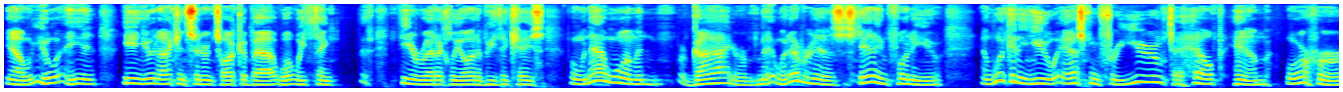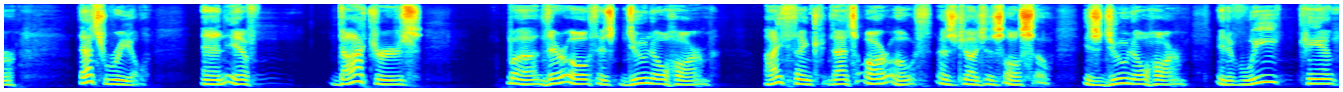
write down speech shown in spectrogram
You know, you, Ian, Ian, you and I can sit and talk about what we think theoretically ought to be the case. But when that woman or guy or whatever it is is standing in front of you and looking at you asking for you to help him or her, that's real. And if doctors, uh, their oath is do no harm, I think that's our oath as judges also, is do no harm. And if we can't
